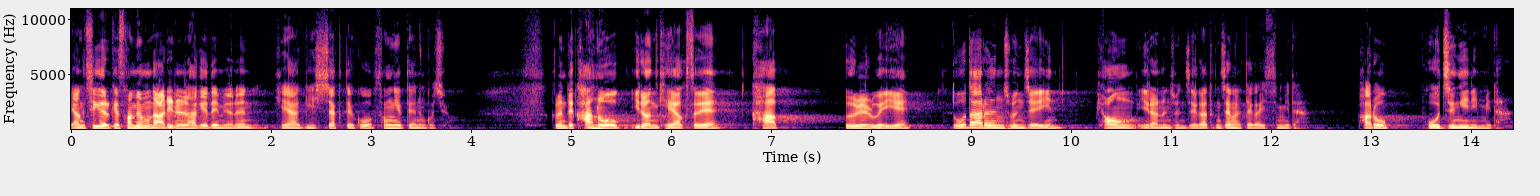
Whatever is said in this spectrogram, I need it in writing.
양측이 이렇게 서명 날인을 하게 되면은 계약이 시작되고 성립되는 거죠. 그런데 간혹 이런 계약서에 갑 을 외에 또 다른 존재인 병이라는 존재가 등장할 때가 있습니다. 바로 보증인입니다.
